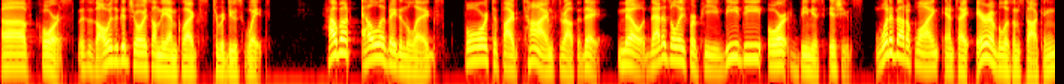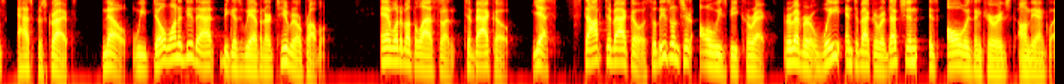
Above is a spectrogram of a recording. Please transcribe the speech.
Of course, this is always a good choice on the NCLEX to reduce weight. How about elevating the legs four to five times throughout the day? No, that is only for PVD or venous issues. What about applying anti-air embolism stockings as prescribed? No, we don't want to do that because we have an arterial problem. And what about the last one? Tobacco. Yes, stop tobacco. So these ones should always be correct. Remember, weight and tobacco reduction is always encouraged on the NCLEX.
